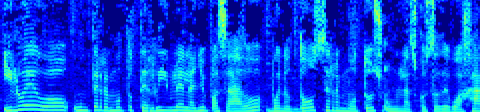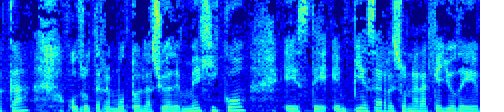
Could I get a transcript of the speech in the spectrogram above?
Y luego un terremoto terrible el año pasado, bueno, dos terremotos, uno en las costas de Oaxaca, otro terremoto en la Ciudad de México, este, empieza a resonar aquello de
